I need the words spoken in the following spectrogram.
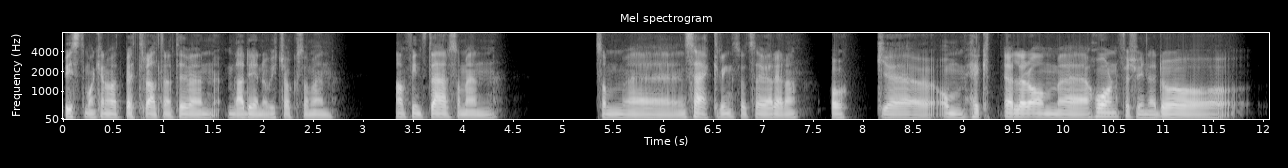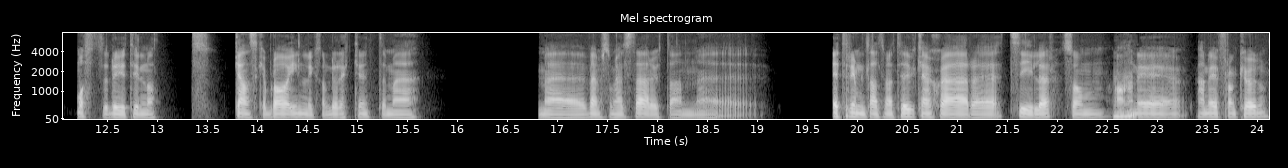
visst, man kan ha ett bättre alternativ än Mladenovic också, men han finns där som en, som eh, en säkring så att säga redan. Och eh, om, Hect eller om eh, Horn försvinner då måste det ju till något ganska bra in liksom. Det räcker inte med, med vem som helst där utan eh, ett rimligt alternativ kanske är eh, Zieler som, mm. ja, han, är, han är från Köln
